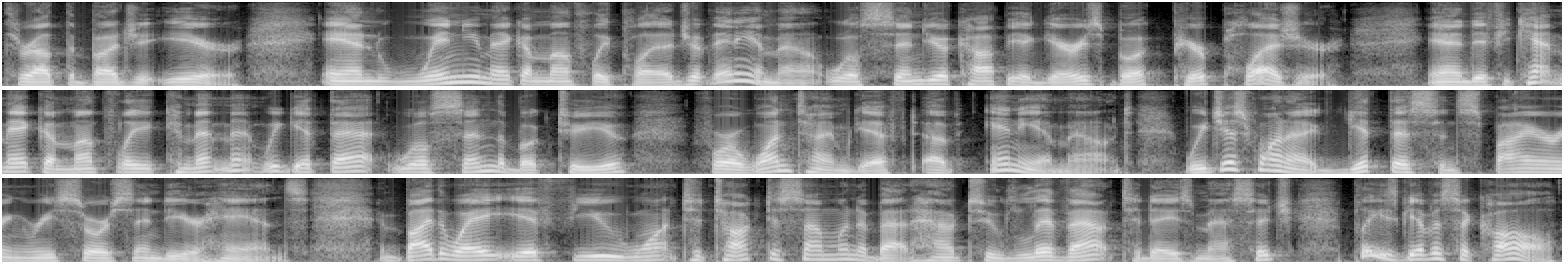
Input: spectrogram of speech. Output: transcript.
throughout the budget year. And when you make a monthly pledge of any amount, we'll send you a copy of Gary's book, Pure Pleasure. And if you can't make a monthly commitment, we get that. We'll send the book to you for a one time gift of any amount. We just want to get this inspiring resource into your hands. And by the way, if you want to talk to someone about how to live out today's message, please give us a call.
